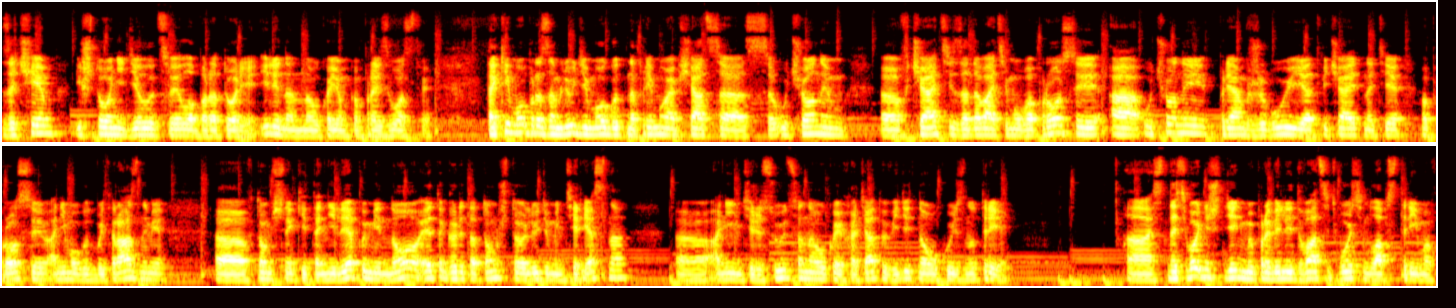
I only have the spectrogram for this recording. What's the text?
зачем и что они делают в своей лаборатории или на наукоемком производстве. Таким образом, люди могут напрямую общаться с ученым в чате, задавать ему вопросы, а ученый прям вживую и отвечает на те вопросы. Они могут быть разными, э, в том числе какие-то нелепыми, но это говорит о том, что людям интересно, э, они интересуются наукой и хотят увидеть науку изнутри. На сегодняшний день мы провели 28 лабстримов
